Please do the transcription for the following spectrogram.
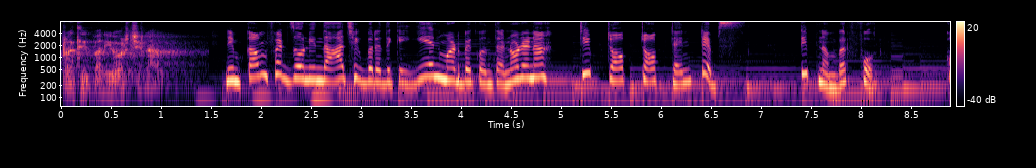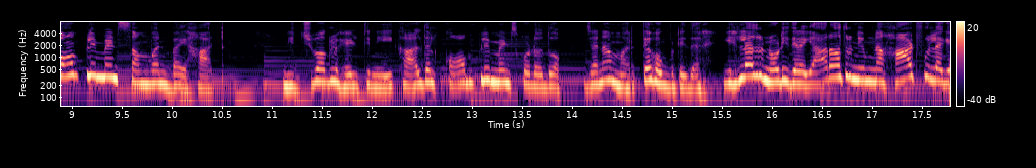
ಪ್ರತಿಧ್ವನಿ ಒರಿಜಿನಲ್ ನಿಮ್ ಕಂಫರ್ಟ್ ಝೋನ್ ಇಂದ ಆಚೆಗೆ ಬರೋದಕ್ಕೆ ಏನ್ ಮಾಡ್ಬೇಕು ಅಂತ ನೋಡೋಣ? Tip top top ten tips tip number four compliment someone by heart ನಿಜವಾಗ್ಲೂ ಹೇಳ್ತೀನಿ, ಈ ಕಾಲದಲ್ಲಿ ಕಾಂಪ್ಲಿಮೆಂಟ್ಸ್ ಕೊಡೋದು, ಜನ ಮರ್ತೇ ಹೋಗ್ಬಿಟ್ಟಿದ್ದಾರೆ. ಎಲ್ಲಾದರೂ ನೋಡಿದ್ದೀರಾ? ಯಾರಾದರೂ ನಿಮ್ಮನ್ನ ಹಾರ್ಟ್ಫುಲ್ಲಾಗಿ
